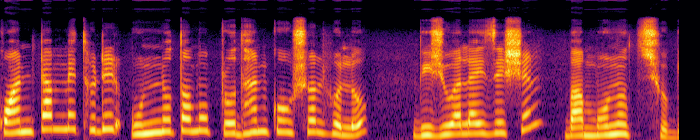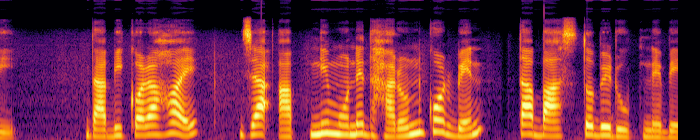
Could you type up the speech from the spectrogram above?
কোয়ান্টাম মেথডের অন্যতম প্রধান কৌশল হল ভিজুয়ালাইজেশন বা মনোচ্ছবি। দাবি করা হয়, যা আপনি মনে ধারণ করবেন তা বাস্তবে রূপ নেবে।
